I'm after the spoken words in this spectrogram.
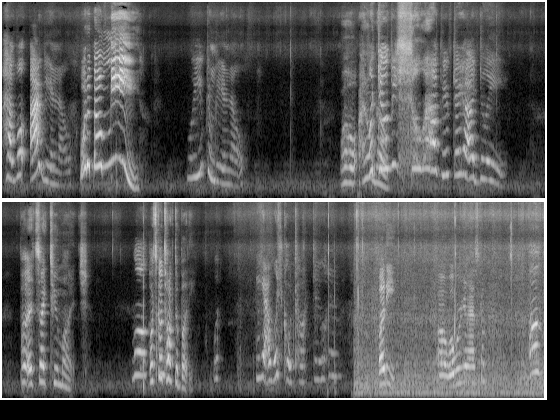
How about I be an elf? What about me? Well, you can be an elf. Well, I don't they know. would be so happy if they had three. But it's like too much. Well, Let's go talk to Buddy. yeah, let's go talk to him. Buddy. Uh, what were we gonna ask him? Um,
